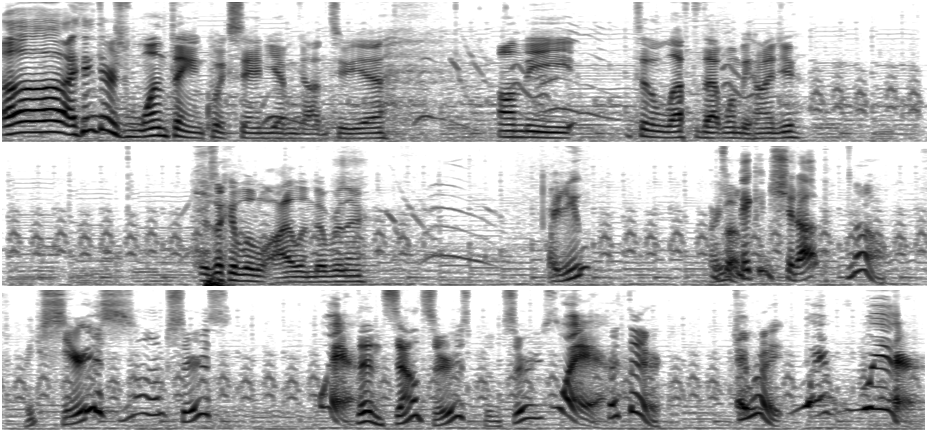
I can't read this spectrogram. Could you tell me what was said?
Uh, I think there's one thing in quicksand you haven't gotten to, yeah. On the to the left of that one behind you. There's like a little island over there. Are you? Are What's you up? making shit up? No, Are you serious? no, I'm serious. Where? Didn't sound serious, but I'm serious. Where? Right there. You're right. Where? Where?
